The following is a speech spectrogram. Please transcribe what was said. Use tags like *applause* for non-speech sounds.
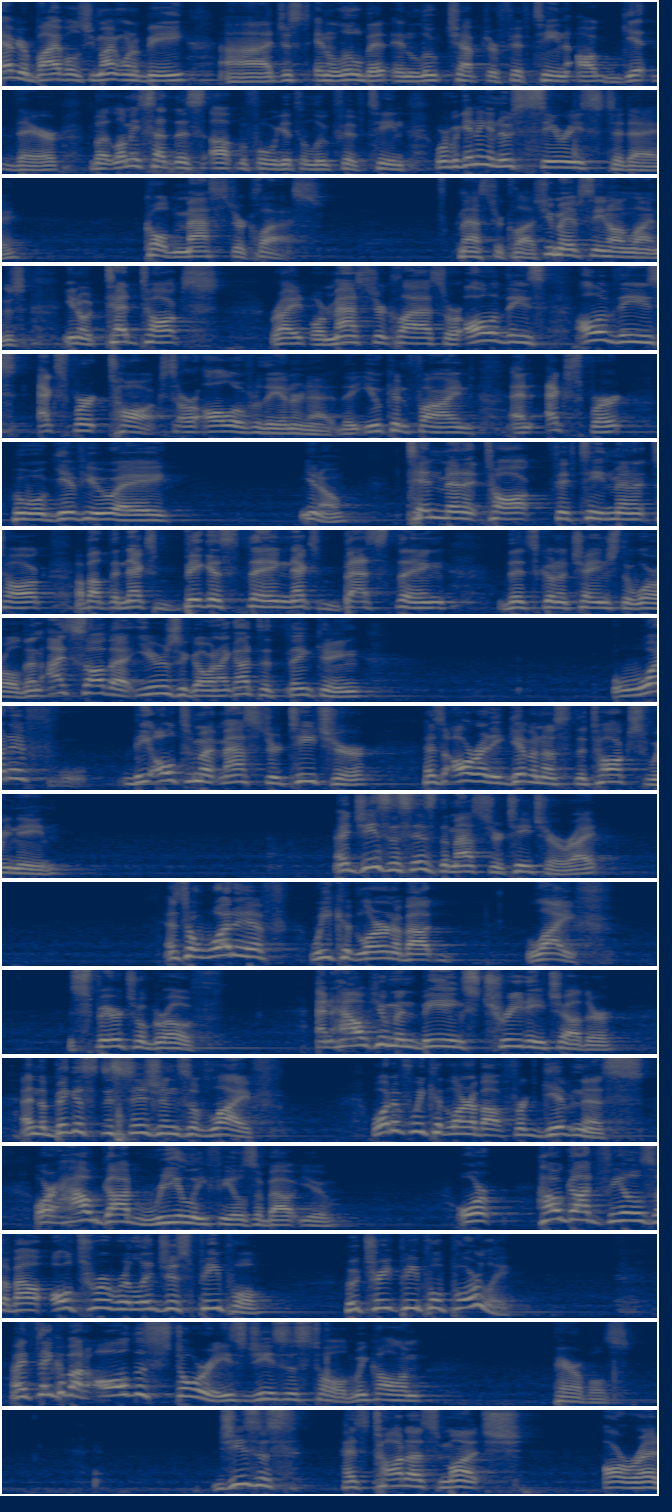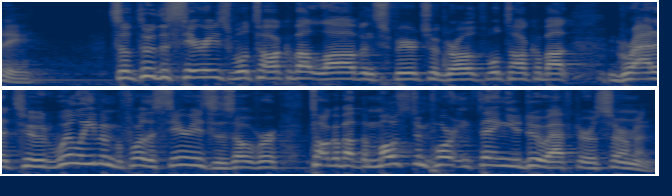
have your Bibles, you might want to be uh, just in a little bit in Luke chapter 15. I'll get there. But let me set this up before we get to Luke 15. We're beginning a new series today called Master Class. Master Class. You may have seen online. There's, you know, TED Talks, right? Or Master Class, or all of these, all of these expert talks are all over the internet that you can find an expert who will give you a, you know, 10 minute talk, 15 minute talk about the next biggest thing, next best thing that's going to change the world. And I saw that years ago and I got to thinking, what if the ultimate master teacher has already given us the talks we need? And Jesus is the master teacher, right? And so, what if we could learn about life, spiritual growth, and how human beings treat each other and the biggest decisions of life. What if we could learn about forgiveness or how God really feels about you? Or how God feels about ultra religious people who treat people poorly? I mean, think about all the stories Jesus told. We call them parables. Jesus has taught us much already. So, through the series, we'll talk about love and spiritual growth. We'll talk about gratitude. We'll even, before the series is over, talk about the most important thing you do after a sermon.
